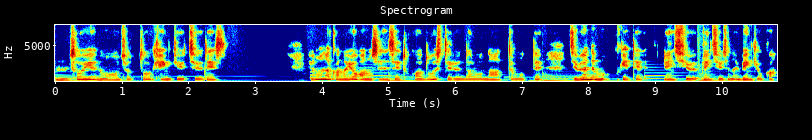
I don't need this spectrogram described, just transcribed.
うん、そういうのをちょっと研究中です。世の中のヨガの先生とかどうしてるんだろうなって思って自分でも受けて練習？練習じゃない勉強か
